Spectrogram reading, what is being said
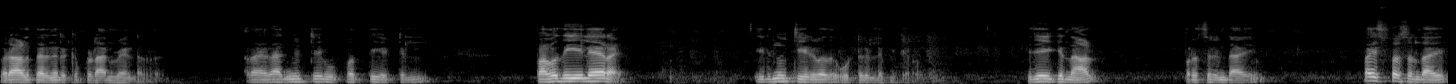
ഒരാൾ തിരഞ്ഞെടുക്കപ്പെടാൻ വേണ്ടത്. അതായത് അഞ്ഞൂറ്റി മുപ്പത്തി എട്ടിൽ പകുതിയിലേറെ ഇരുന്നൂറ്റി എഴുപത് വോട്ടുകൾ ലഭിക്കണം. വിജയിക്കുന്ന ആൾ പ്രസിഡന്റായും വൈസ് പ്രസിഡന്റായും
